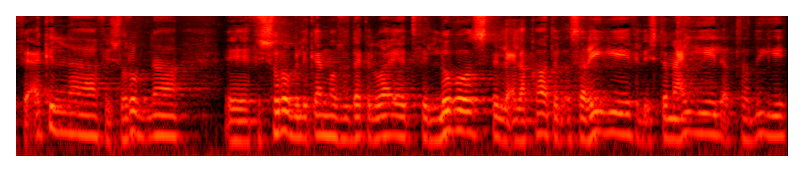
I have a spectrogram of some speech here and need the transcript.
في أكلنا في شربنا في الشرب اللي كان موجود ذاك الوقت في اللبس في العلاقات الأسرية في الاجتماعية الاقتصادية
